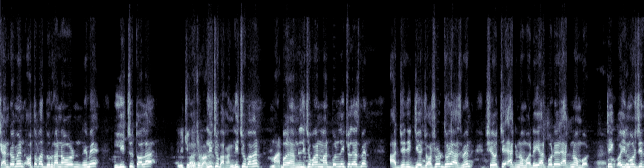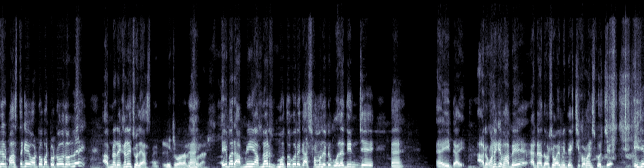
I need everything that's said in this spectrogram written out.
ক্যান্টনমেন্ট অথবা দুর্গানগর নেমে লিচুতলা লিচু বাগান। লিচু বাগান লিচু বাগান মাঠ লিচু বাগান মাঠ বললেই চলে আসবেন। আর যদি যে যশোর ধরে আসবেন সে হচ্ছে এক নম্বর এয়ারপোর্টের এক নম্বর। ঠিক ওই মসজিদের পাশ থেকে অটো বা টোটো ধরলেই আপনার এখানে চলে আসবেন। লিচু বাগানে হ্যাঁ। এইবার আপনি আপনার মতো করে গাছ সম্বন্ধে একটু বলে দিন যে হ্যাঁ, এইটাই। আর অনেকে ভাবে একটা দর্শক আমি দেখছি কমেন্টস করছে এই যে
